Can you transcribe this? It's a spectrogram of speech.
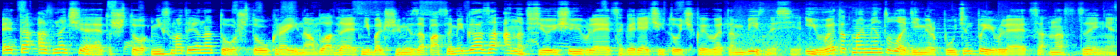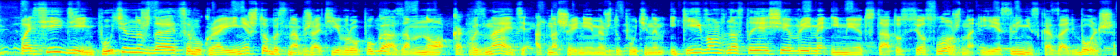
Это означает, что, несмотря на то, что Украина обладает небольшими запасами газа, она все еще является горячей точкой в этом бизнесе. И в этот момент Владимир Путин появляется на сцене. По сей день Путин нуждается в Украине, чтобы снабжать Европу газом, но, как вы знаете, отношения между Путиным и Киевом в настоящее время имеют статус «все сложно», если не сказать больше.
